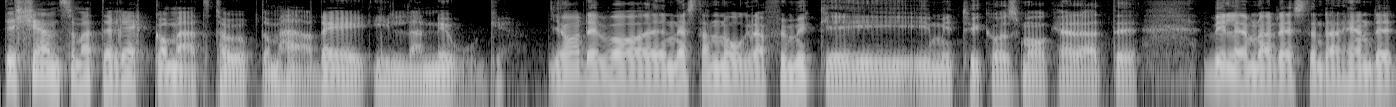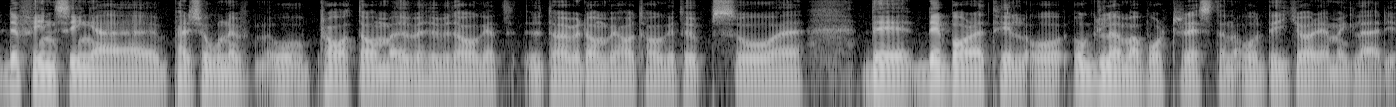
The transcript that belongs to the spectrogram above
det känns som att det räcker med att ta upp de här, det är illa nog. Ja, det var eh, nästan några för mycket i, i mitt tycke och smak här att... Eh vi lämnar resten där hände. Det finns inga eh, personer att prata om överhuvudtaget utöver de vi har tagit upp. Så eh, det, det är bara till att, att glömma bort resten och det gör jag med glädje.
